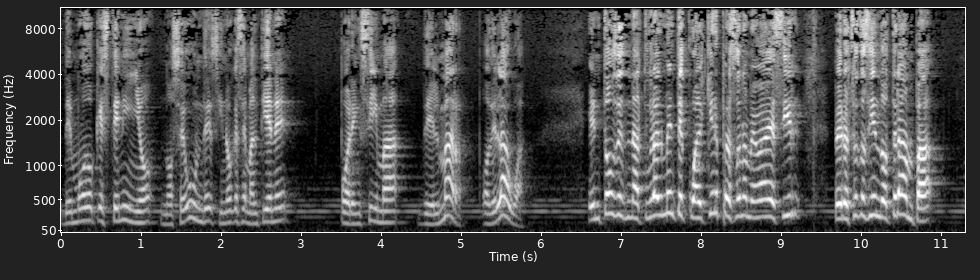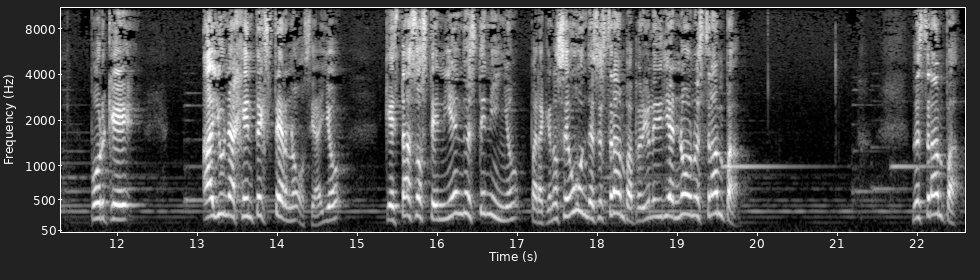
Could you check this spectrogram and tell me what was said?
de modo que este niño no se hunde, sino que se mantiene por encima del mar o del agua. Entonces, naturalmente, cualquier persona me va a decir, pero estás haciendo trampa porque hay un agente externo, o sea, yo, que está sosteniendo a este niño para que no se hunda, eso es trampa, pero yo le diría, no, no es trampa. No es trampa,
